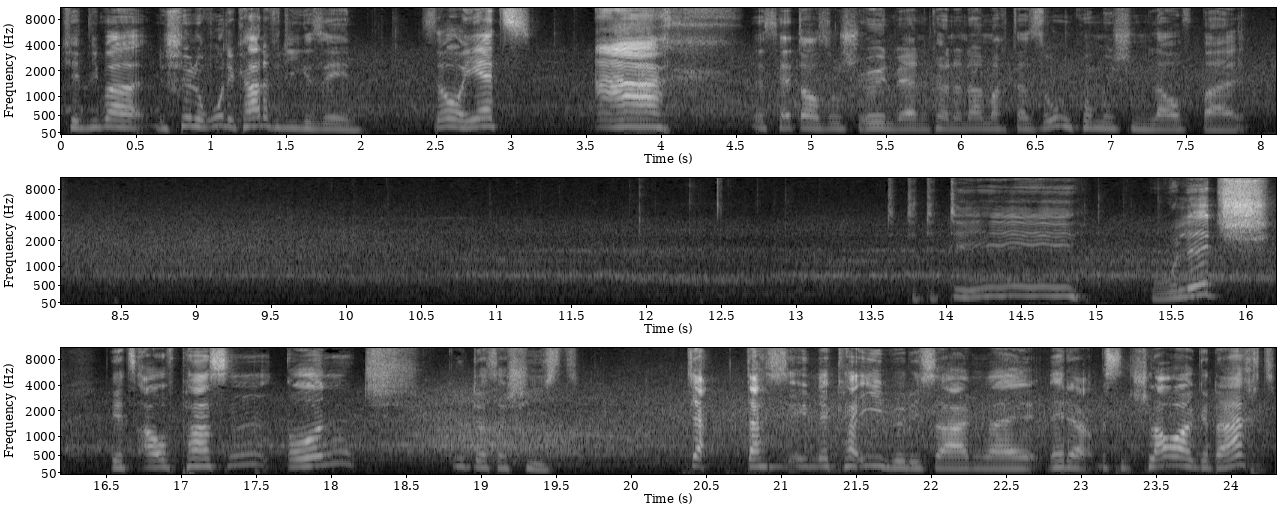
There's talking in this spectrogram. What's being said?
Ich hätte lieber eine schöne rote Karte für die gesehen. So, jetzt. Ach, es hätte auch so schön werden können. Und dann macht er so einen komischen Laufball. Hulic. Jetzt aufpassen. Und gut, dass er schießt. Tja, das ist eben der KI, würde ich sagen. Weil, hätte er ein bisschen schlauer gedacht,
